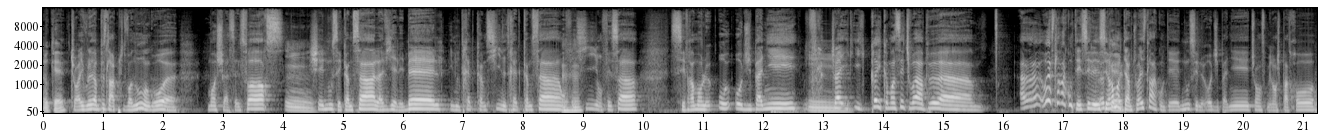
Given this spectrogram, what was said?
Ok. Tu vois, il voulait un peu se la raconter devant nous. En gros, euh, moi, je suis à Salesforce. Mm. Chez nous, c'est comme ça. La vie, elle est belle. Ils nous traitent comme ci, ils nous traitent comme ça. On fait ci, on fait ça. C'est vraiment le haut, haut du panier. Mm. Tu vois, il, il- quand il commençait, tu vois, un peu à... à- ouais, se la raconter. C'est vraiment le terme. Tu vois, il se la raconter. Nous, c'est le haut du panier. Tu vois, on se mélange pas trop.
